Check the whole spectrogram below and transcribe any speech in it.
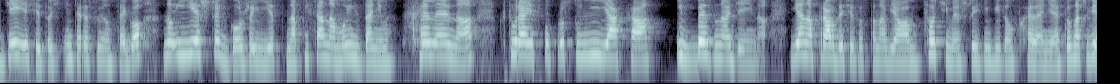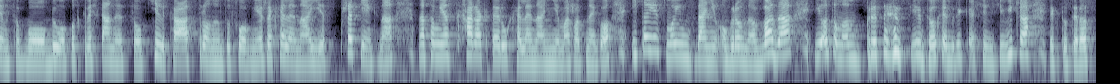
dzieje się coś interesującego. No i jeszcze gorzej jest napisana moim zdaniem Helena, która jest po prostu nijaka, i beznadziejna. Ja naprawdę się zastanawiałam, co ci mężczyźni widzą w Helenie. To znaczy wiem co, bo było podkreślane co kilka stron dosłownie, że Helena jest przepiękna, natomiast charakteru Helena nie ma żadnego. I to jest moim zdaniem ogromna wada i oto mam pretensje do Henryka Sienkiewicza, jak to teraz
